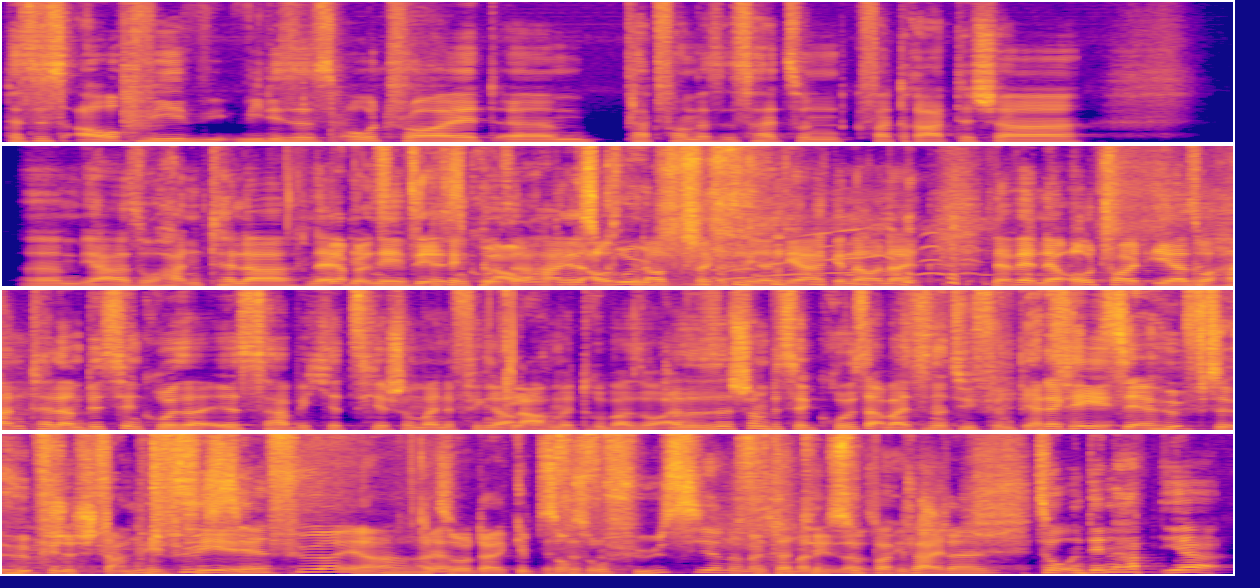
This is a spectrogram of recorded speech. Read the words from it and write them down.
Das ist auch wie wie, wie dieses Otroid ähm. Das ist halt so ein quadratischer ähm, ja, so Handteller, ne, ja, nee, ein bisschen größer, Hand aus mit ausgestreckten Fingern. Ja, genau, nein. Na, wenn der Outroid eher so Handteller ein bisschen größer ist, habe ich jetzt hier schon meine Finger Klar. auch mit drüber. So. Also es ist schon ein bisschen größer, aber es ist natürlich für einen PC. Ja, da gibt sehr hübsche, hübsche Standfüßchen für, ja. Also da gibt es noch so ein, Füßchen und dann kann man den super so klein. So, und den habt ihr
